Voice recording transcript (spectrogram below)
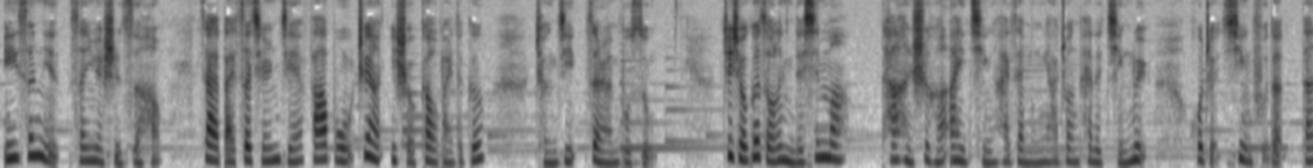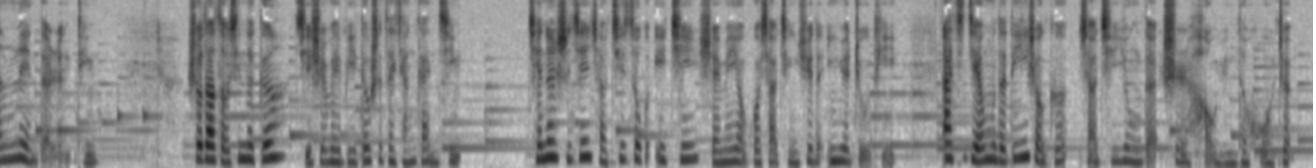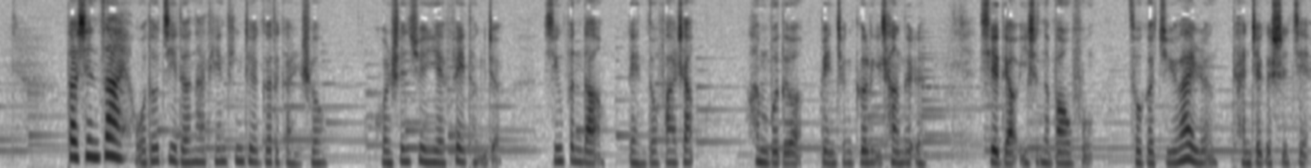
一三年三月十四号，在白色情人节发布这样一首告白的歌，成绩自然不俗。这首歌走了你的心吗？它很适合爱情还在萌芽状态的情侣，或者幸福的单恋的人听。说到走心的歌，其实未必都是在讲感情。前段时间，小七做过一期“谁没有过小情绪”的音乐主题，那期节目的第一首歌，小七用的是郝云的《活着》。到现在，我都记得那天听这歌的感受，浑身血液沸腾着，兴奋到脸都发胀，恨不得变成歌里唱的人，卸掉一身的包袱，做个局外人看这个世界。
